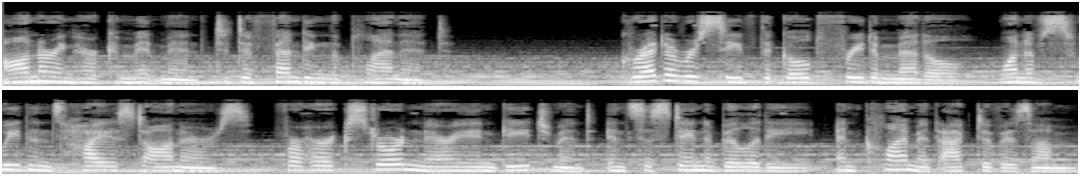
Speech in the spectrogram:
honoring her commitment to defending the planet. Greta received the Gold Freedom Medal, one of Sweden's highest honors, for her extraordinary engagement in sustainability and climate activism.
